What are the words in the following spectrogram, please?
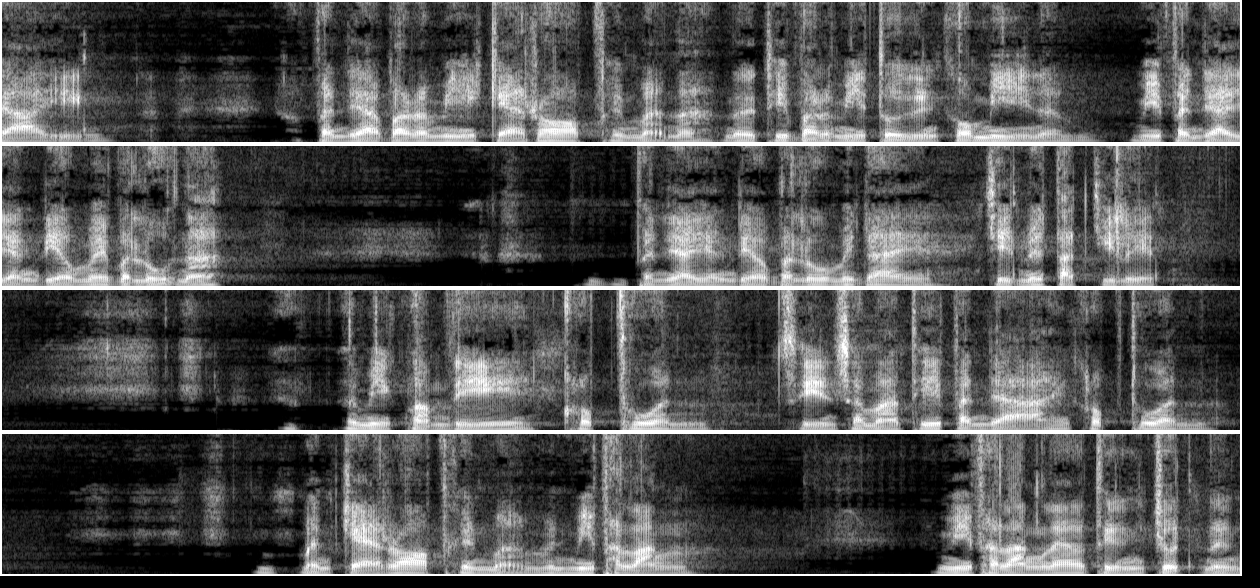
ญาอีก ปัญญาบารมีแก่รอบขึ้นมานะโดยที่บารมีตัวอื่นก็มีนะมีปัญญาอย่างเดียวไม่บรรลุนะ ปัญญาอย่างเดียวบรรลุไม่ได้ จิตไม่ตัดกิเลสถ้ามีความดีครบถ้วน ศีลสมาธิปัญญาให้ครบถ้วน มันแก่รอบขึ้นมา มันมีพลัง มีพลังแล้วถึงจุดหนึ่ง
